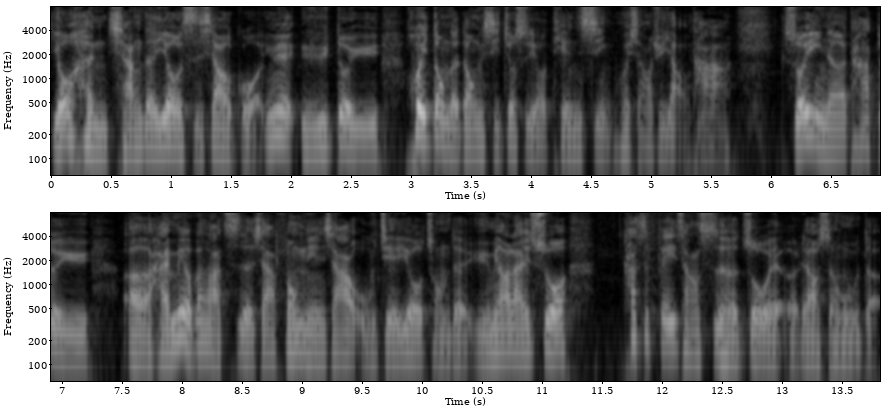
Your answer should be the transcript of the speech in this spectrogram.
有很强的诱食效果。因为鱼对于会动的东西就是有天性，会想要去咬它。所以呢，它对于呃还没有办法吃得下丰年虾无节幼虫的鱼苗来说，它是非常适合作为饵料生物的。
